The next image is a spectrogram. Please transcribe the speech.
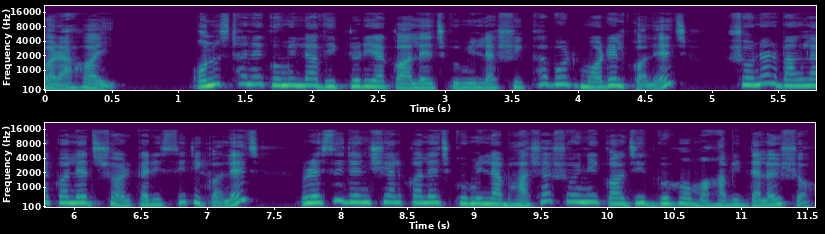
করা হয়। অনুষ্ঠানে কুমিল্লা ভিক্টোরিয়া কলেজ, কুমিল্লা শিক্ষা board model college Sonar Bangla college, সরকারি city college residential college Comilla ভাষা সৈনিক অজিত গুহ মহাবিদ্যালয় সহ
